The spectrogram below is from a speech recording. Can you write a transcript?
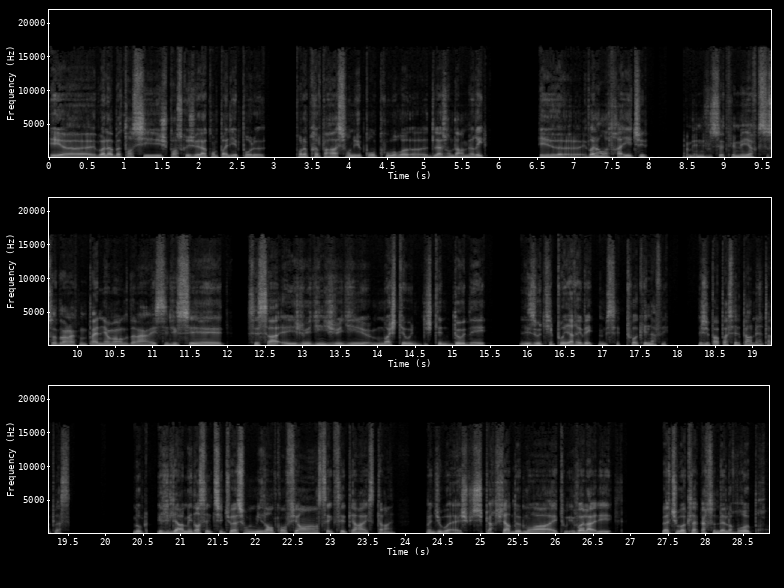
Et euh, voilà, maintenant, si je pense que je vais l'accompagner pour le pour la préparation du concours euh, de la gendarmerie. Et, euh, et voilà, on va travailler dessus. Mais je vous souhaite le meilleur, que ce soit dans l'accompagnement ou dans la du C'est c'est ça. Et je lui ai dit, je lui ai dit, moi, je t'ai je t'ai donné les outils pour y arriver, mais c'est toi qui l'as fait. J'ai pas passé le permis à ta place. Donc, je l'ai remis dans cette situation de mise en confiance, etc., etc. Il m'a dit, ouais, je suis super fier de moi et tout. Et voilà. Et là, tu vois que la personne, elle reprend,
